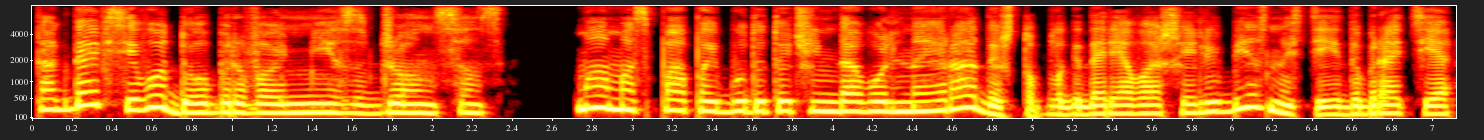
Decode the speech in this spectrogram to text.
«Тогда всего доброго, мисс Джонсонс. Мама с папой будут очень довольны и рады, что благодаря вашей любезности и доброте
